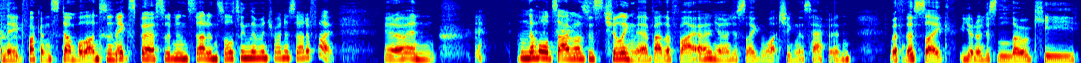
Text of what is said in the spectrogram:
and then he'd fucking stumble onto the next person and start insulting them and trying to start a fight. You know, and And the whole time I was just chilling there by the fire, you know, just like watching this happen with this like, you know, just low key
